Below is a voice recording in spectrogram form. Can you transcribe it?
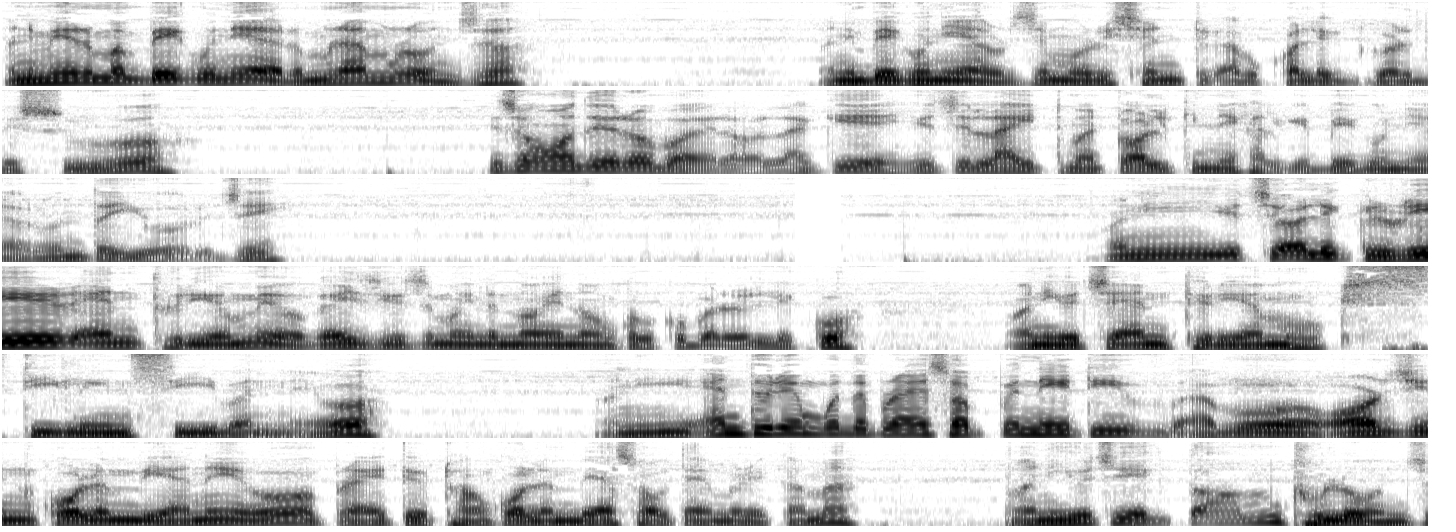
अनि मेरोमा बेगुनियाहरू पनि राम्रो हुन्छ। अनि बेगुनियाहरू चाहिँ म रिसेन्ट अब कलेक्ट गर्दैछु हो। यो चाहिँ अँधेरो भएर होला कि? यो चाहिँ लाइटमा टल्किने खालको बेगुनियाहरू हो नि त योहरू चाहिँ। अनि यो चाहिँ अलिक रेयर एन्थोरियमै हो गाइज यो चाहिँ मैले नयन अङ्कलकोबाट लिएको। अनि यो चाहिँ एन्थोरियम स्टिलेन्सी भन्ने हो। अनि एन्थोरियमको त प्रायः सबै नेटिभ अब अर्जिन कोलम्बिया नै हो प्रायः त्यो ठाउँ कोलम्बिया साउथ अमेरिकामा अनि यो चाहिँ एकदम ठुलो हुन्छ।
